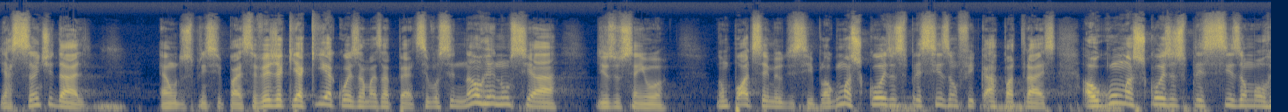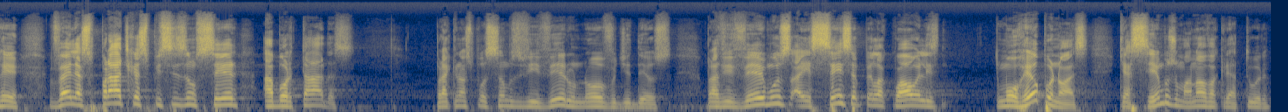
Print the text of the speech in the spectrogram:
E a santidade é um dos principais. Você veja que aqui a coisa mais aperta. Se você não renunciar, diz o Senhor, não pode ser meu discípulo. Algumas coisas precisam ficar para trás. Algumas coisas precisam morrer. Velhas práticas precisam ser abortadas para que nós possamos viver o novo de Deus, para vivermos a essência pela qual ele morreu por nós, que é sermos uma nova criatura,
